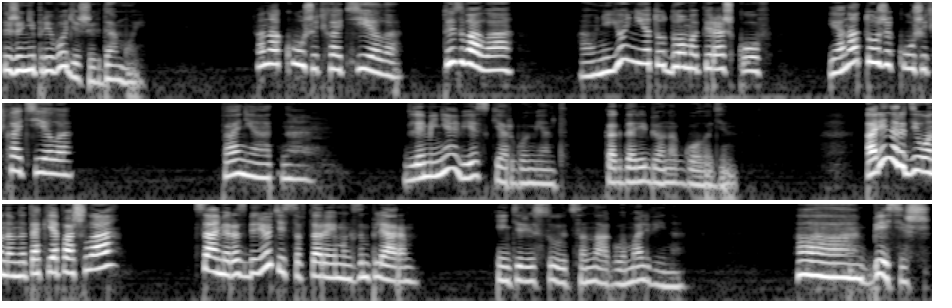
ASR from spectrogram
Ты же не приводишь их домой». «Она кушать хотела. Ты звала. А у нее нету дома пирожков. И она тоже кушать хотела», Понятно. Для меня веский аргумент, когда ребенок голоден. Арина Родионовна, так я пошла? Сами разберетесь со вторым экземпляром? Интересуется нагло Мальвина. А, бесишь.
